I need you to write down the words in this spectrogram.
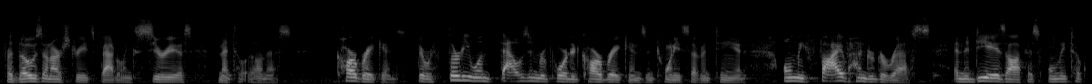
for those on our streets battling serious mental illness. Car break ins. There were 31,000 reported car break ins in 2017, only 500 arrests, and the DA's office only took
